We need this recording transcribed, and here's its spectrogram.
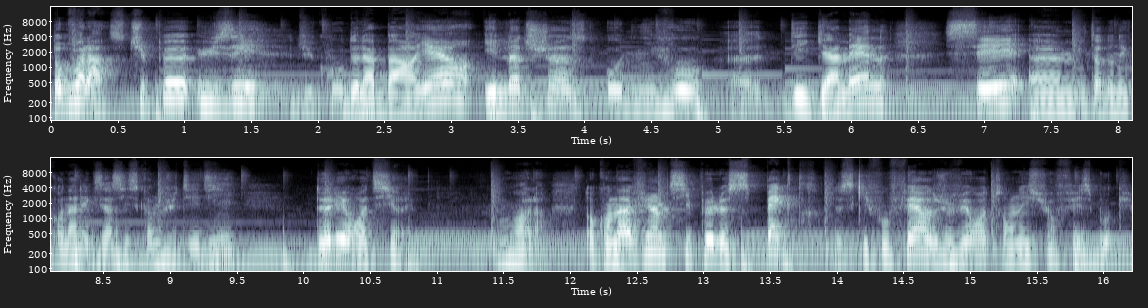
Donc voilà, tu peux user du coup de la barrière. Et l'autre chose au niveau euh, des gamelles, c'est, euh, étant donné qu'on a l'exercice comme je t'ai dit, de les retirer. Voilà. Donc on a vu un petit peu le spectre de ce qu'il faut faire. Je vais retourner sur Facebook.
